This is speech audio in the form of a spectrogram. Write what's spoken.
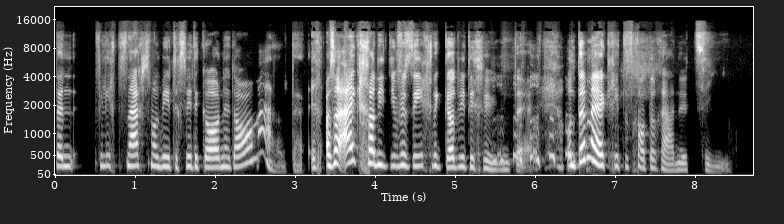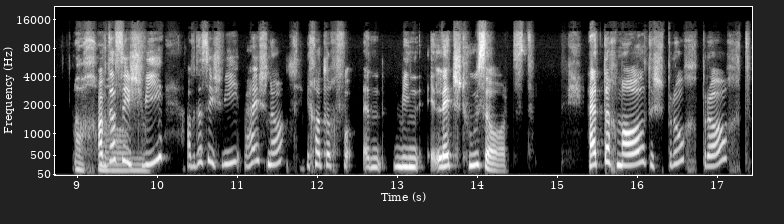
dann vielleicht das nächste Mal werde ich es wieder gar nicht anmelden. Ich, also eigentlich kann ich die Versicherung gerade wieder kündigen. und dann merke ich, das kann doch auch nicht sein. Ach, Aber das ist wie, aber das ist wie, weißt du noch, ich habe doch von, ähm, mein letzter Hausarzt hat doch mal den Spruch gebracht,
